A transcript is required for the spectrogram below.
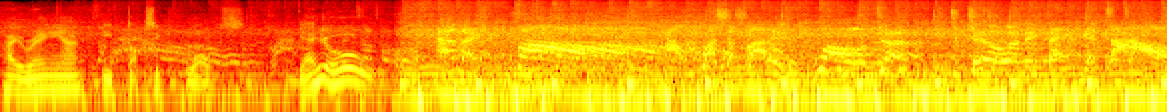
Piranha e Toxic Waltz. Guerreou! kill anything in town.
